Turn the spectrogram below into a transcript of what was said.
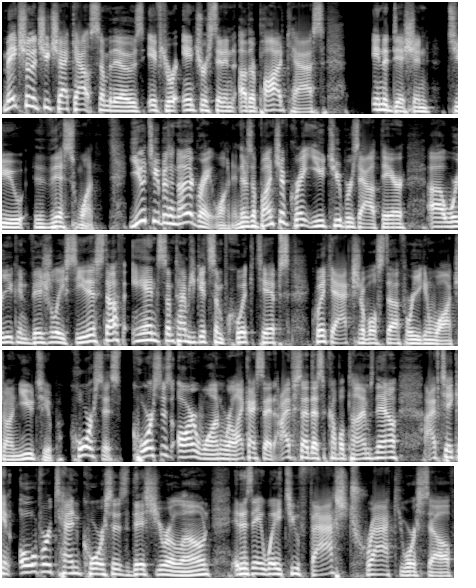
make sure that you check out some of those if you're interested in other podcasts in addition to this one. YouTube is another great one. And there's a bunch of great YouTubers out there uh, where you can visually see this stuff. And sometimes you get some quick tips, quick actionable stuff where you can watch on YouTube. Courses. Courses are one where, like I said, I've said this a couple times now. I've taken over 10 courses this year alone. It is a way to fast track yourself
